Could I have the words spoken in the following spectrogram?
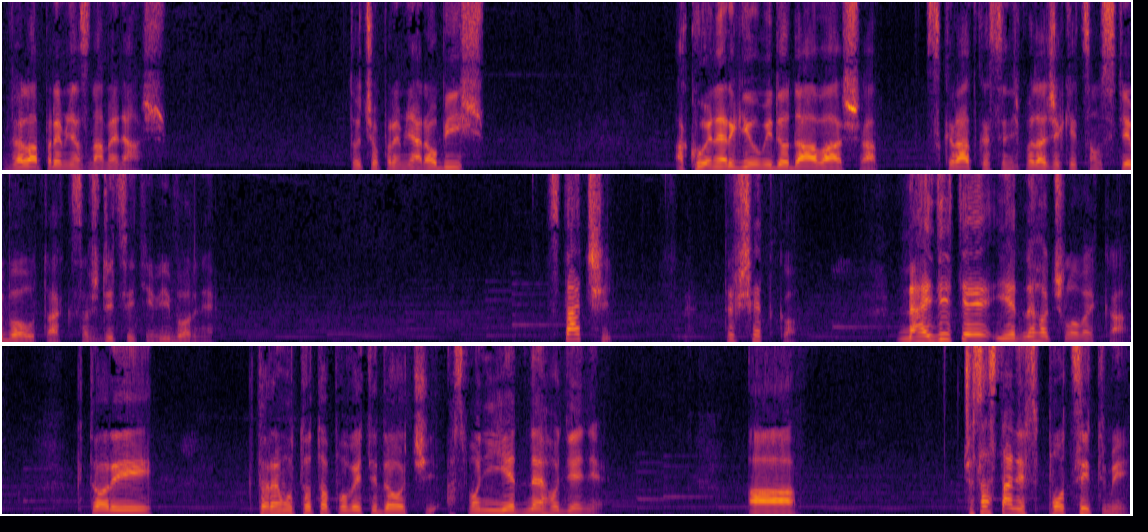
veľa pre mňa znamenáš. To, čo pre mňa robíš, akú energiu mi dodávaš a skrátka chcem ti povedať, že keď som s tebou, tak sa vždy cítim výborne. Stačí. To je všetko. Nájdete jedného človeka, ktorý, ktorému toto poviete do očí. Aspoň jedného denne. A čo sa stane s pocitmi,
